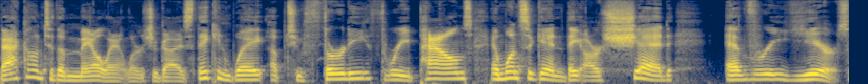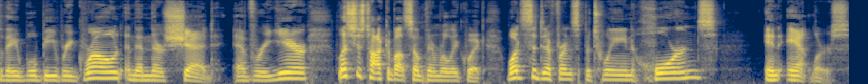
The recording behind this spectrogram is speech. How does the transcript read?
Back onto the male antlers, you guys. They can weigh up to 33 pounds. And once again, they are shed every year. So they will be regrown and then they're shed every year. Let's just talk about something really quick. What's the difference between horns and antlers?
